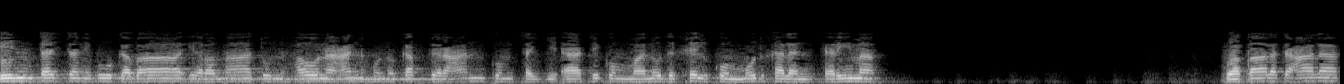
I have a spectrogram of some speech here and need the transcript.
إن تجتنبوا كبائر ما تنهون عنه، نكفر عنكم سيئاتكم وندخلكم مدخلا كريما. وقال تعالى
